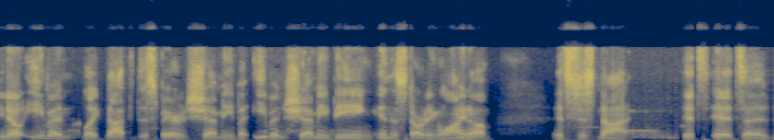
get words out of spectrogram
You know, even like not to disparage Semi, but even Semi being in the starting lineup, it's just not. It's it's a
